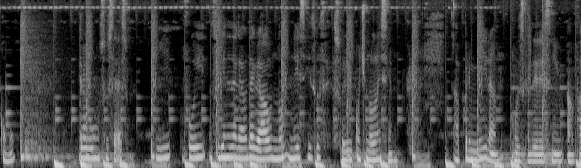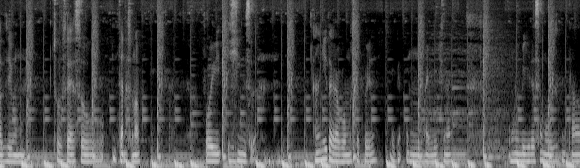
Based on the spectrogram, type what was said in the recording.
comum. Gravou um sucesso e foi subindo legal, legal no, nesse sucesso e continuou lá em cima. A primeira música dele assim a fazer um sucesso internacional foi Ginza. A Anitta gravou a música com ele, um remix, né? Um remix dessa música e tal.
